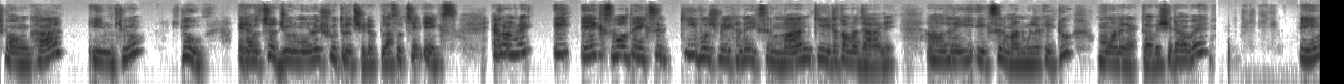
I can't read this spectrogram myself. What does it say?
সংখ্যা ইন্টু টু এটা হচ্ছে জোর মৌলের সূত্র ছিল প্লাস হচ্ছে এক্স এখন আমরা এই এক্স বলতে এক্সের কি বসবে এখানে? এক্সের মান কি? এটা তো আমরা জানা নেই। আমাদের এই এক্সের মানগুলোকে একটু মনে রাখতে হবে। সেটা হবে তিন,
